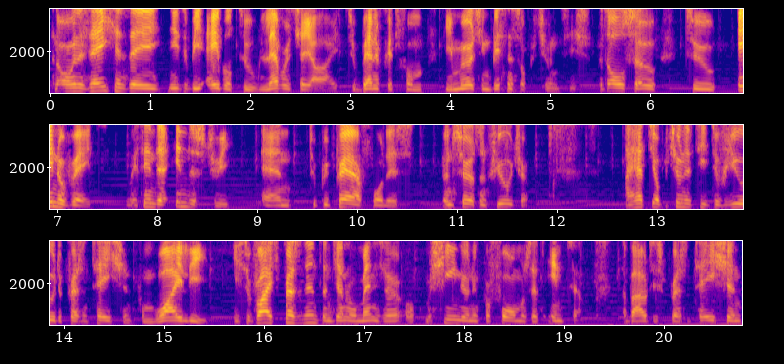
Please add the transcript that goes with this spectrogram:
And organizations, they need to be able to leverage AI to benefit from the emerging business opportunities, but also to innovate within their industry and to prepare for this uncertain future. I had the opportunity to view the presentation from Wei Li. He's the Vice President and General Manager of Machine Learning Performance at Intel about his presentation,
